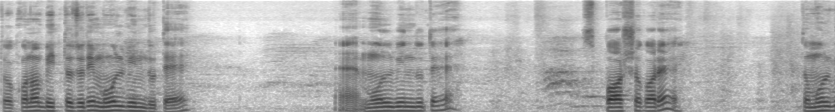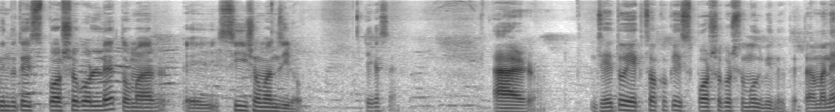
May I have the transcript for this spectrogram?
তো কোনো বৃত্ত যদি মূল বিন্দুতে আহ, মূল বিন্দুতে স্পর্শ করে তো মূল বিন্দুতে স্পর্শ করলে তোমার এই সি সমান জিরো ঠিক আছে? আর যেহেতু এক্স অক্ষকে স্পর্শ করছে মূল বিন্দুতে তার মানে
